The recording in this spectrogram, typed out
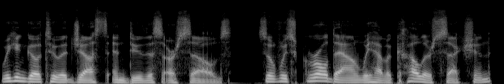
We can go to adjust and do this ourselves. So if we scroll down, we have a color section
